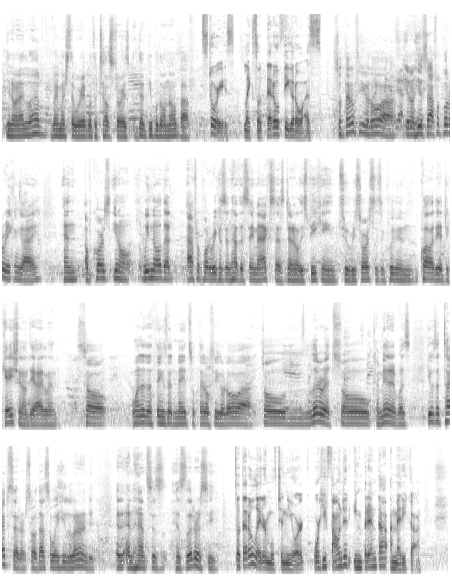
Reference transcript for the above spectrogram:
You know, and I love very much that we're able to tell stories that people don't know about. Stories like Sotero Figueroa's. Sotero Figueroa, you know, he's Afro Puerto Rican guy. And of course, you know, we know that Afro Puerto Ricans didn't have the same access, generally speaking, to resources, including quality education on the island. So, one of the things that made Sotero Figueroa so literate, so committed, was he was a typesetter. So, that's the way he learned. It, it enhanced his, his literacy. Sotero later moved to New York, where he founded Imprenta America.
